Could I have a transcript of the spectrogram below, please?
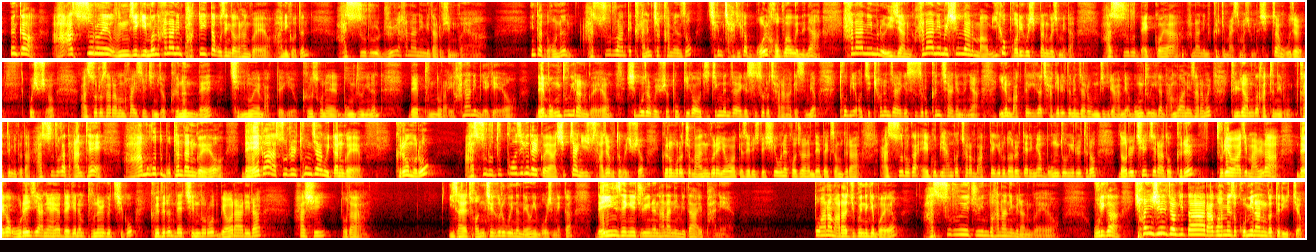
그러니까 아수르의 움직임은 하나님 밖에 있다고 생각을 한 거예요. 아니거든. 아수르를 하나님이 다루시는 거야. 그러니까 너는 아수르한테 가는 척하면서 지금 자기가 뭘 거부하고 있느냐? 하나님을 의지하는 거, 하나님을 신뢰하는 마음 이거 버리고 싶다는 것입니다. 아수르 내 거야. 하나님이 그렇게 말씀하십니다. 10장 5절 보십시오. 아수르 사람은 화 있을진저 그는 내 진노의 막대기요. 그 손의 몽둥이는 내 분노라. 이거 하나님 얘기예요. 내 몽둥이라는 거예요. 15절 보십시오. 도끼가 어찌 찍는 자에게 스스로 자랑하겠으며 톱이 어찌 켜는 자에게 스스로 큰체 하겠느냐. 이는 막대기가 자기를 드는 자를 움직이려 하며 몽둥이가 나무 아닌 사람을 들려함과 같은 이로, 같음이로다. 아수르가 나한테 아무것도 못한다는 거예요. 내가 아수르를 통제하고 있다는 거예요. 그러므로 아수르도 꺼지게 될 거야. 10장 24절부터 보십시오. 그러므로 주 만군의 여호와께서 이르시되 시온에 거주하는 내 백성들아 아수르가 애굽이 한 것처럼 막대기로 너를 때리며 몽둥이를 들어 너를 칠지라도 그를 두려워하지 말라. 내가 오래지 아니하여 내게는 분을 그치고 그들은 내 진노로 멸하리라 하시도다. 이사야 전체 흐르고 있는 내용이 무엇입니까? 내 인생의 주인은 하나님이다. 이 반이에요. 또 하나 말해주고 있는 게 뭐예요? 아수르의 주인도 하나님이라는 거예요. 우리가 현실적이다라고 하면서 고민하는 것들이 있죠.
